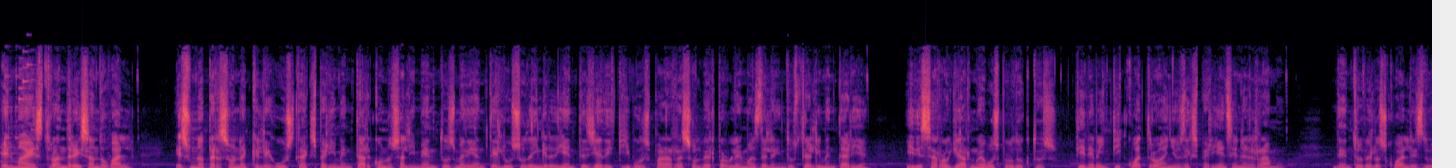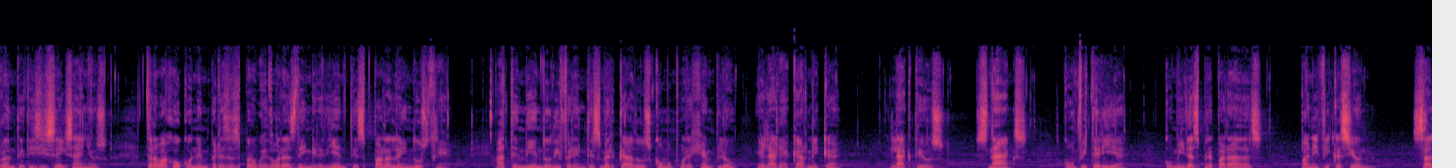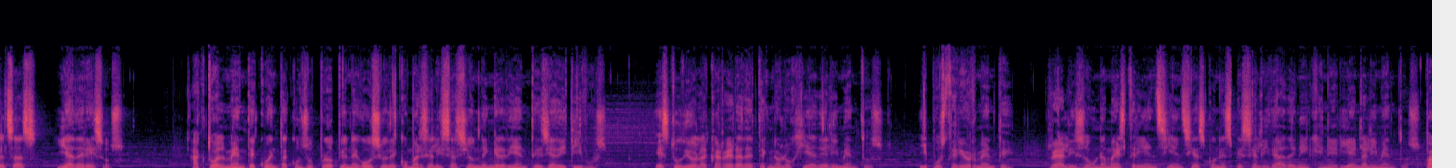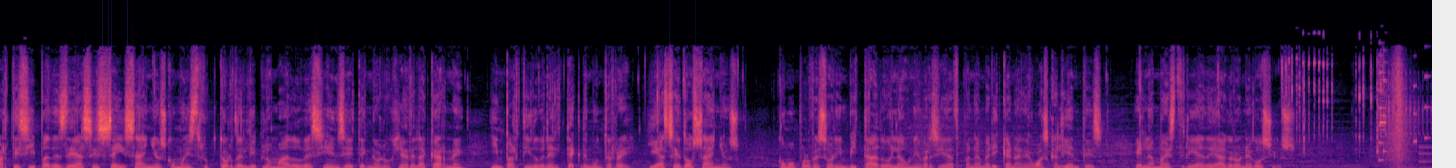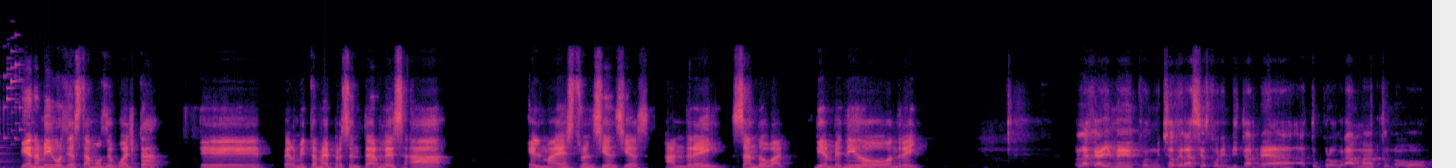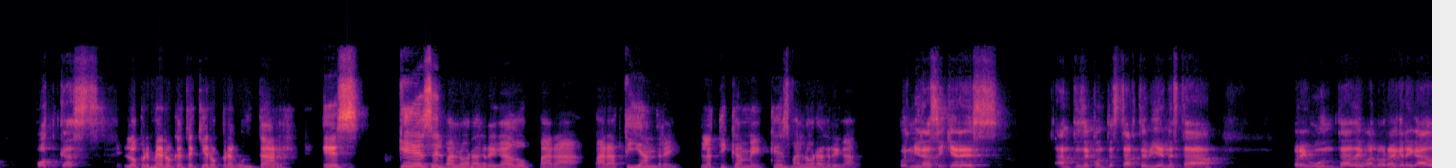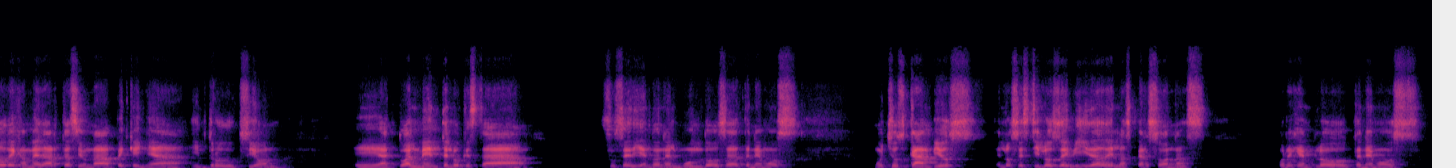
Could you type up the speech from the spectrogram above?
El maestro Andrés Sandoval es una persona que le gusta experimentar con los alimentos mediante el uso de ingredientes y aditivos para resolver problemas de la industria alimentaria y desarrollar nuevos productos. Tiene 24 años de experiencia en el ramo dentro de los cuales durante 16 años trabajó con empresas proveedoras de ingredientes para la industria, atendiendo diferentes mercados como por ejemplo el área cárnica, lácteos, snacks, confitería, comidas preparadas, panificación, salsas y aderezos. Actualmente cuenta con su propio negocio de comercialización de ingredientes y aditivos. Estudió la carrera de Tecnología de Alimentos y posteriormente realizó una maestría en ciencias con especialidad en ingeniería en alimentos. Participa desde hace seis años como instructor del Diplomado de Ciencia y Tecnología de la Carne impartido en el TEC de Monterrey y hace dos años como profesor invitado en la Universidad Panamericana de Aguascalientes en la maestría de agronegocios. Bien amigos, ya estamos de vuelta. Eh, permítame presentarles a el maestro en ciencias, Andrei Sandoval. Bienvenido, Andrei. Hola Jaime, pues muchas gracias por invitarme a, tu programa, a tu nuevo podcast. Lo primero que te quiero preguntar es, ¿qué es el valor agregado para, para ti, André? Platícame, ¿qué es valor agregado? Pues mira, si quieres, antes de contestarte bien esta pregunta de valor agregado, déjame darte así una pequeña introducción. Eh, actualmente lo que está sucediendo en el mundo, o sea, tenemos muchos cambios en los estilos de vida de las personas. Por ejemplo, tenemos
